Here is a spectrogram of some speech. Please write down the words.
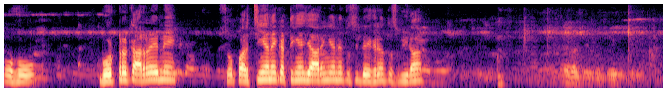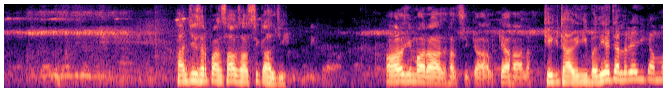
ਉਹ ਵੋਟਰ ਕਰ ਰਹੇ ਨੇ। ਸੋ ਪਰਚੀਆਂ ਨੇ ਕੱਟੀਆਂ ਜਾ ਰਹੀਆਂ ਨੇ ਤੁਸੀਂ ਦੇਖ ਰਹੇ ਹੋ ਤਸਵੀਰਾਂ। ਹਾਂਜੀ ਸਰਪੰਚ ਸਾਹਿਬ ਸਤਿ ਸ਼੍ਰੀ ਅਕਾਲ ਜੀ। ਹਾਂ ਜੀ ਮਹਾਰਾਜ ਸਤਿ ਸ਼੍ਰੀ ਅਕਾਲ ਕੀ ਹਾਲ? ਠੀਕ ਠਾਕ ਜੀ ਵਧੀਆ ਚੱਲ ਰਿਹਾ ਜੀ ਕੰਮ?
